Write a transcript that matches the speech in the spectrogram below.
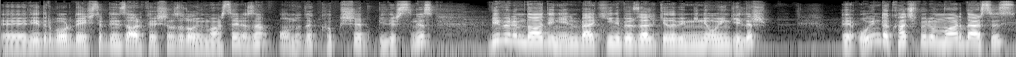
e, leaderboard değiştirdiğiniz arkadaşınızda da oyun varsa en azından onunla da kapışabilirsiniz. Bir bölüm daha deneyelim belki yeni bir özellik ya da bir mini oyun gelir. E, oyunda kaç bölüm var dersiniz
